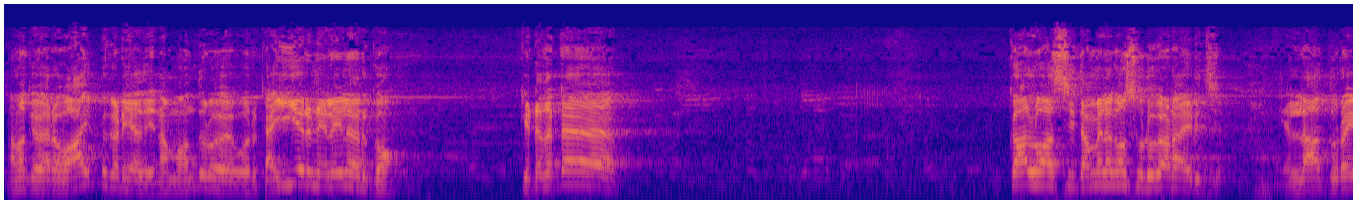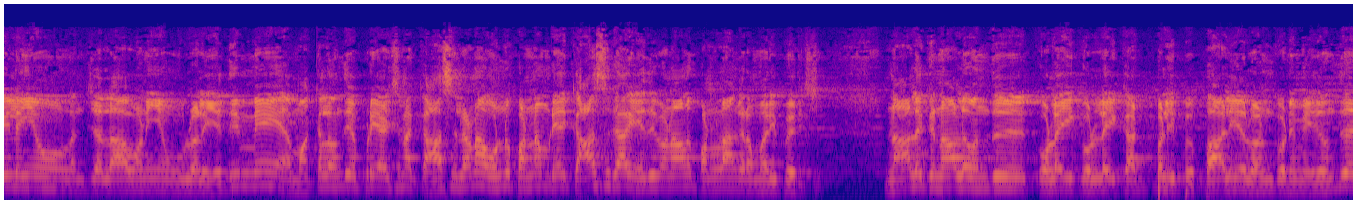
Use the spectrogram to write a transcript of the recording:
நமக்கு வேறு வாய்ப்பு கிடையாது. நம்ம வந்து ஒரு- ஒரு கையறு நிலையில் இருக்கோம். கிட்டத்தட்ட முக்கால்வாசி தமிழகம் சுடுகாடாயிருச்சு. எல்லா துறையிலையும் லஞ்ச லாவணியம் ஊழல் எதுவுமே மக்கள் வந்து எப்படி ஆயிடுச்சுன்னா காசு இல்லைனா ஒன்றும் பண்ண முடியாது. காசுக்காக எது வேணாலும் பண்ணலாங்கிற மாதிரி போயிடுச்சு. நாளுக்கு நாள் வந்து கொலை கொள்ளை கற்பழிப்பு பாலியல் வன்கொடுமை இது வந்து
